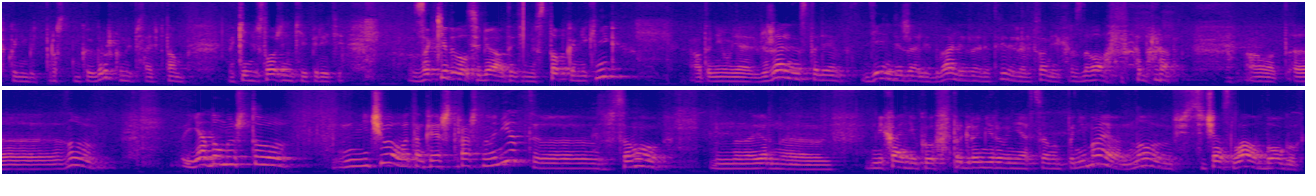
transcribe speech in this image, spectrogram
какую-нибудь простенькую игрушку написать, потом на какие-нибудь сложненькие перейти. Закидывал себя вот этими стопками книг. Вот они у меня лежали на столе, день лежали, два лежали, три лежали, потом я их раздавал обратно. Вот. Э, ну, я думаю, что ничего в этом, конечно, страшного нет. Э, саму, наверное, механику программирования в целом понимаю, но сейчас, слава богу,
